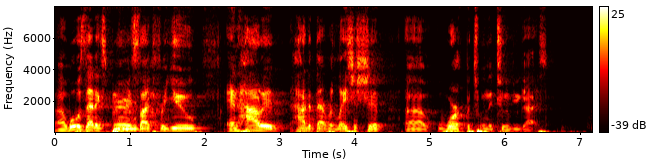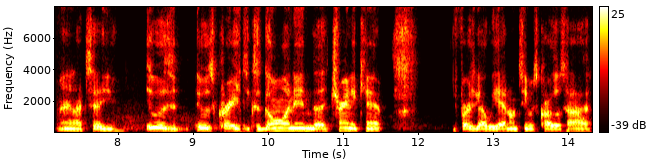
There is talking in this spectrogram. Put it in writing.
Uh, what was that experience mm-hmm. like for you, and how did how did that relationship uh, work between the two of you guys? Man, I tell you, it was it was crazy because going in the training camp, the first guy we had on team was Carlos Hyde,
